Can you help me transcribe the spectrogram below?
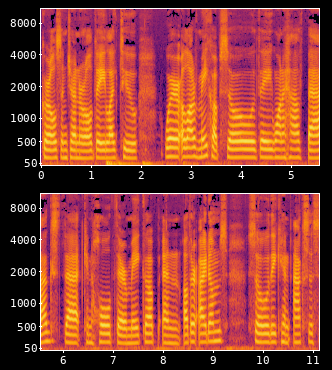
girls in general, they like to wear a lot of makeup, so they want to have bags that can hold their makeup and other items so they can access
